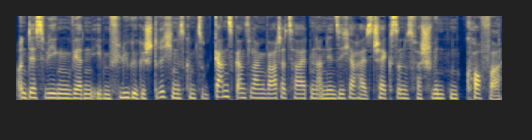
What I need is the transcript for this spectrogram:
Und deswegen werden eben Flüge gestrichen. Es kommt zu ganz, ganz langen Wartezeiten an den Sicherheitschecks und es verschwinden Koffer.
